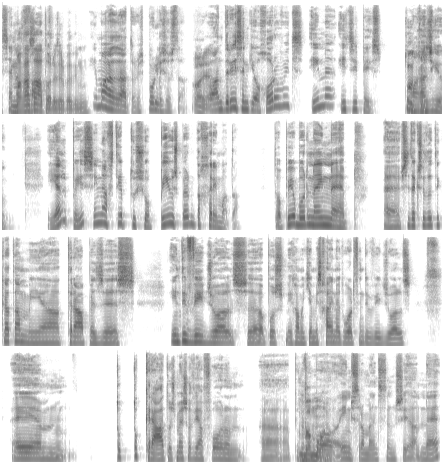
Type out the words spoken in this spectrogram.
σε Οι ένα fund. μαγαζάτορες, ρε παιδί μου. Οι μαγαζάτορες. Πολύ σωστά. Ωραία. Ο Αντρίσεν και ο Χόροβιτς είναι οι GPs του Οκ. μαγαζιού. Οι LPs είναι αυτοί από τους οποίους παίρνουν τα χρήματα. Τα οποία μπορεί να είναι ε, συνταξιοδοτικά ταμεία, τράπεζες, individuals, ε, όπως είχαμε και εμείς high net worth individuals, ε, το, το κράτος μέσω διαφόρων ε, πώς να Δομών. πω, instruments στην ουσία, ναι.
